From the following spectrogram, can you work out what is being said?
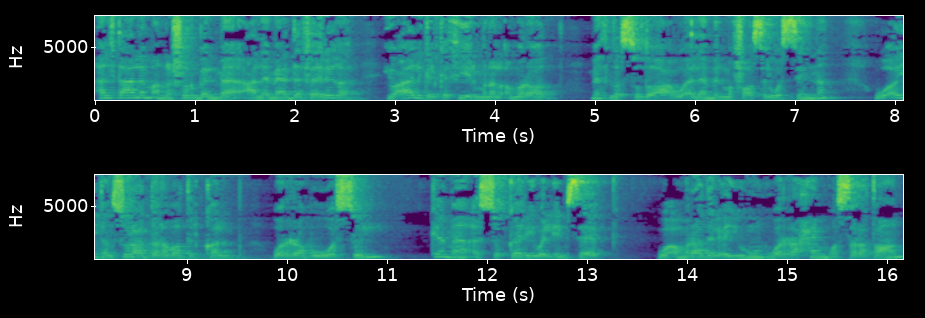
هل تعلم أن شرب الماء على معدة فارغة يعالج الكثير من الأمراض مثل الصداع وآلام المفاصل والسمنة وأيضا سرعة ضربات القلب والربو والسل كما السكري والإمساك وأمراض العيون والرحم والسرطان؟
